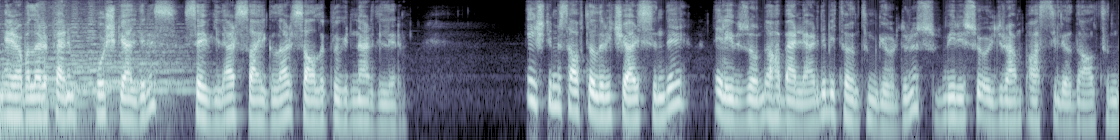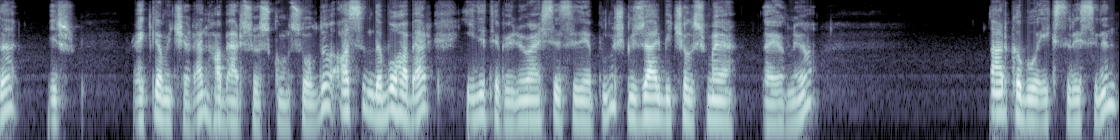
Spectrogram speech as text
Merhabalar efendim, hoş geldiniz. Sevgiler, saygılar, sağlıklı günler dilerim. Geçtiğimiz haftalar içerisinde televizyonda haberlerde bir tanıtım gördünüz. Virüsü öldüren pastil adı altında bir reklam içeren haber söz konusu oldu. Aslında bu haber Yeditepe Üniversitesi'nde yapılmış güzel bir çalışmaya dayanıyor. Nar kabuğu ekstresinin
